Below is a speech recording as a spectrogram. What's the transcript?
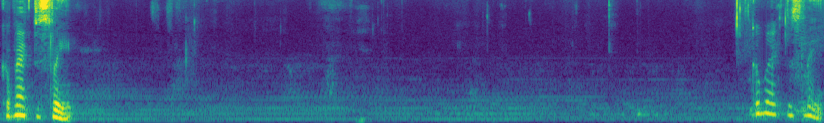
Go back to sleep. Go back to sleep.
